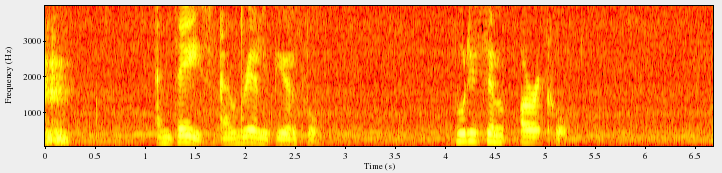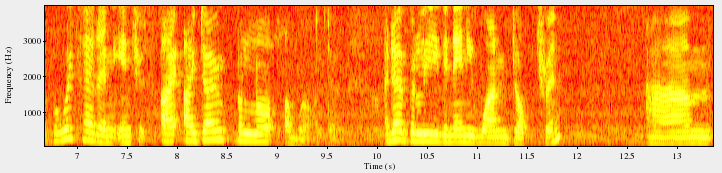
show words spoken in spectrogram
and these are really beautiful. Buddhism Oracle. I've always had an interest. I, I don't belong, oh, well, I don't. I don't believe in any one doctrine. Um,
